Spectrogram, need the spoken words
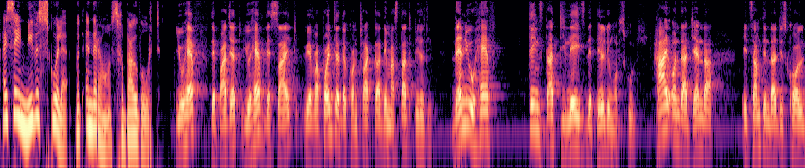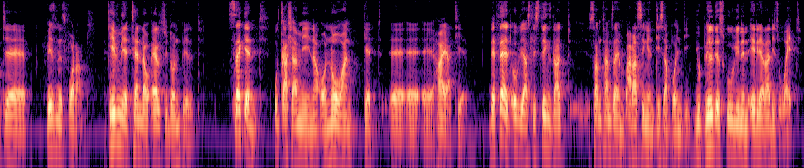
Hy sê nuwe skole moet inderhaas gebou word. You have the budget, you have the site, you have appointed the contractor, they must start building. Then you have things that delays the building of schools. High on the agenda, it's something that is called uh, business forums. Give me a tender or else you don't build. Second, uqasha mina or no one get uh, uh, uh, hired here. The third, obviously, is things that sometimes are embarrassing and disappointing. You build a school in an area that is wet.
